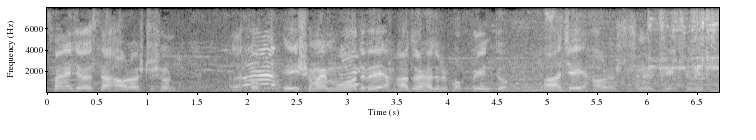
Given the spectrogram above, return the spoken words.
স্থানে চলে হাওড়া স্টেশন। দেখো এই সময় মহাদেবে হাজার হাজার ভক্ত কিন্তু আজ এই হাওড়া স্টেশনের ভিড় জমেছে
